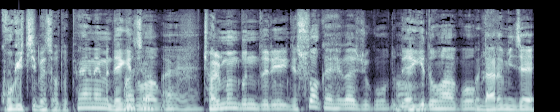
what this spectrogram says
고깃집에서도 평양냉면 내기도 맞아. 하고 예, 예. 젊은 분들이 이제 수학해가지고 또 어. 내기도 하고 그 나름 이제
